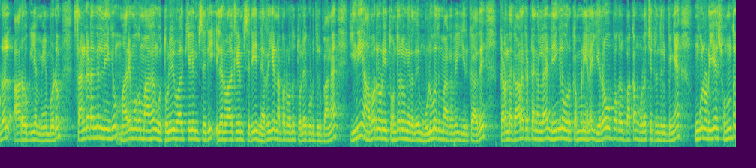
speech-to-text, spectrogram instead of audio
உடல் ஆரோக்கியம் மேம்படும். சங்கடங்கள் நீங்கும். மறைமுகமாக உங்கள் தொழில் வாழ்க்கையிலும் சரி இளர் வாழ்க்கையிலும் சரி நிறைய நபர் வந்து தொலை கொடுத்துருப்பாங்க. இனி அவர்களுடைய தொந்தரவுங்கிறது முழு முழுவதுமாகவே இருக்காது. கடந்த காலகட்டங்களில் நீங்களும் ஒரு கம்பெனியில் இரவு பகல் பக்கம் உழைச்சிட்டு இருந்திருப்பீங்க. உங்களுடைய சொந்த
